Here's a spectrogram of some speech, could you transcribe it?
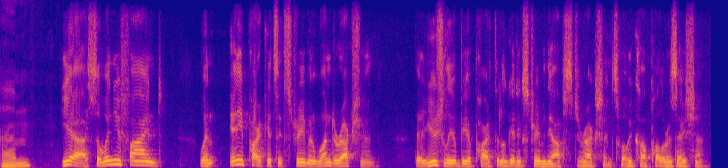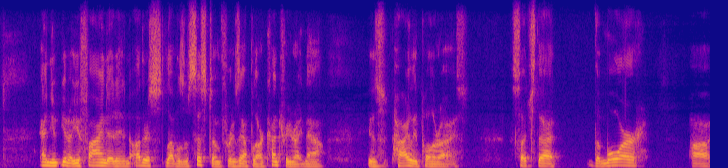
Um, yeah. So when you find when any part gets extreme in one direction, there usually will be a part that'll get extreme in the opposite direction. It's what we call polarization. And you, you know, you find it in other levels of system. For example, our country right now is highly polarized, such that the more uh,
